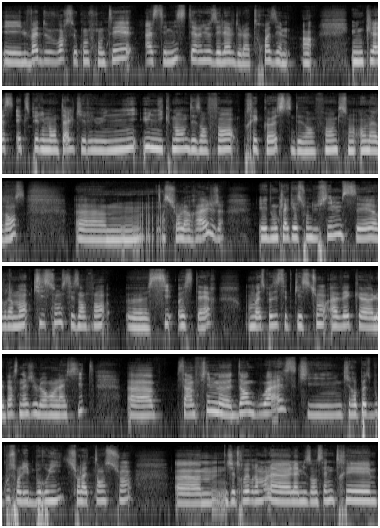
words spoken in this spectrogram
et il va devoir se confronter à ces mystérieux élèves de la 3e 1, une classe expérimentale qui réunit uniquement des enfants précoces, des enfants qui sont en avance euh, sur leur âge. Et donc la question du film, c'est vraiment qui sont ces enfants euh, si austères? On va se poser cette question avec euh, le personnage de Laurent Lafitte. C'est un film d'angoisse qui, repose beaucoup sur les bruits, sur la tension. J'ai trouvé vraiment la, mise en scène très,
